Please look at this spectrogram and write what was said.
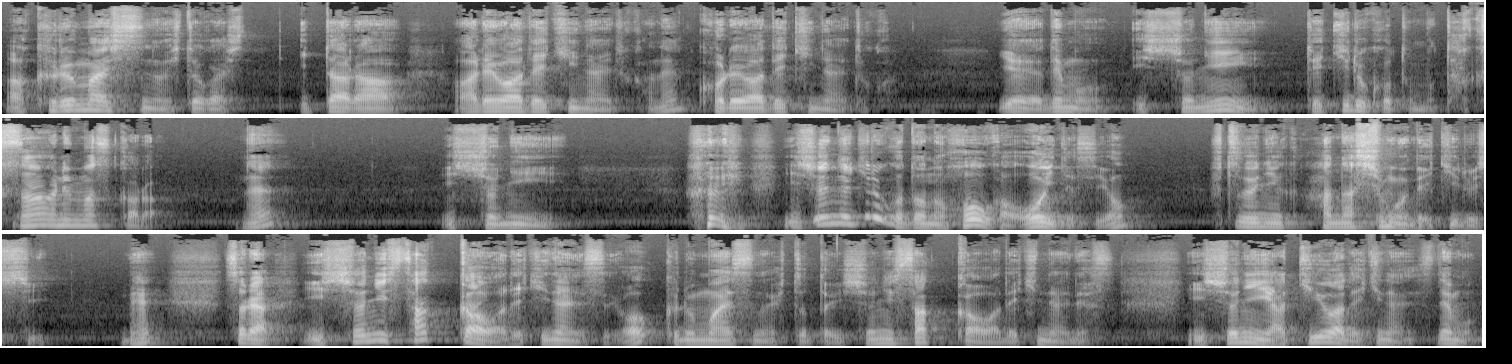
あ車椅子の人がいたらあれはできないとかね。これはできないとか。いやいやでも一緒にできることもたくさんありますから。ね。一緒に。一緒にできることの方が多いですよ。普通に話もできるし。ね。それは一緒にサッカーはできないですよ。車椅子の人と一緒にサッカーはできないです。一緒に野球はできないです。でも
